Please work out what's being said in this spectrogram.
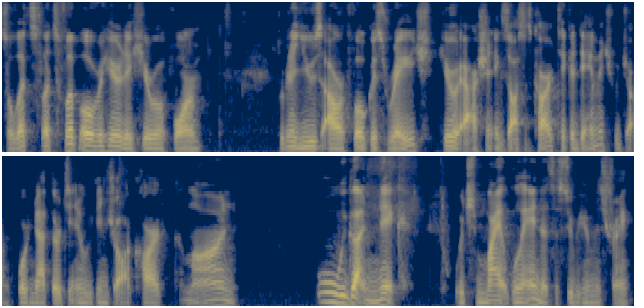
So let's let's flip over here to hero form. We're gonna use our focus rage, hero action, exhaust card, take a damage, we draw 14 at 13, and we can draw a card. Come on. Ooh, we got Nick, which might land us a superhuman strength.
